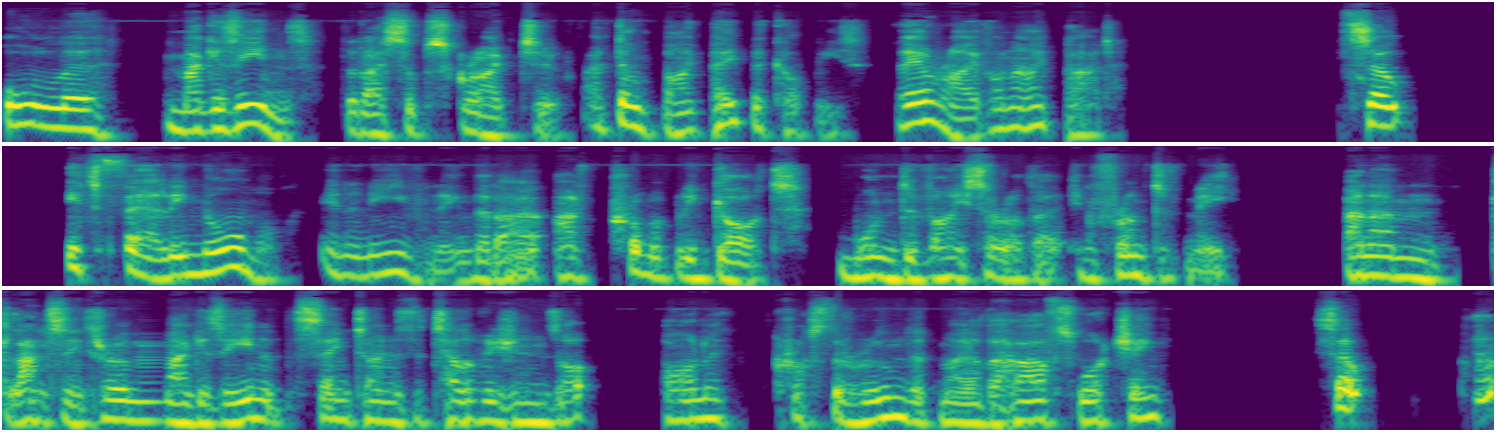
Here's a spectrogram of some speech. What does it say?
all the magazines that I subscribe to. I don't buy paper copies, they arrive on iPad. So it's fairly normal in an evening that I, have probably got one device or other in front of me and I'm glancing through a magazine at the same time as the television's on across the room that my other half's watching. So, uh,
